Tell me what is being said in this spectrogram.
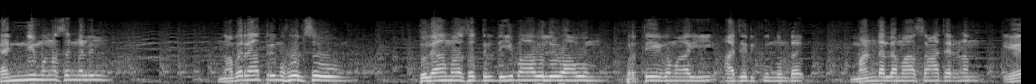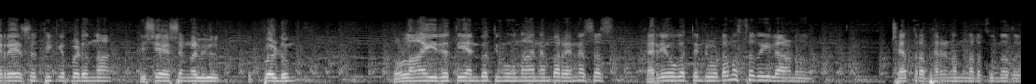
കന്നിമാസങ്ങളിൽ നവരാത്രി മഹോത്സവവും തുലാമാസത്തിൽ ദീപാവലിവാവും പ്രത്യേകമായി ആചരിക്കുന്നുണ്ട്. മണ്ഡലമാസാചരണം ഏറെ ശ്രദ്ധിക്കപ്പെടുന്ന വിശേഷങ്ങളിൽ ഉൾപ്പെടും. തൊള്ളായിരത്തി അൻപത്തി മൂന്നാം നമ്പർ എൻ എസ് എസ് കരയോഗത്തിന്റെ ഉടമസ്ഥതയിലാണ് ക്ഷേത്രഭരണം നടക്കുന്നത്.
